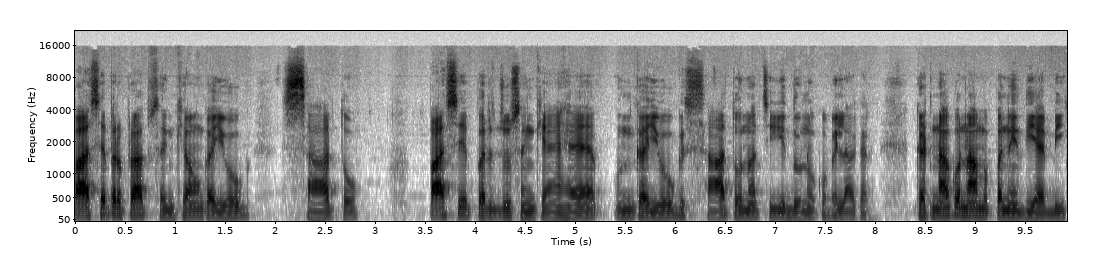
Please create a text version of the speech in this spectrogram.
पासे पर प्राप्त संख्याओं का योग सात हो। पासे पर जो संख्याएँ हैं, उनका योग सात होना चाहिए दोनों को मिलाकर। घटना को नाम अपन ने दिया बी।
